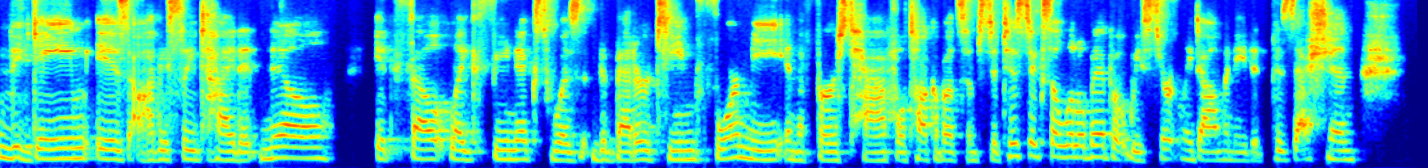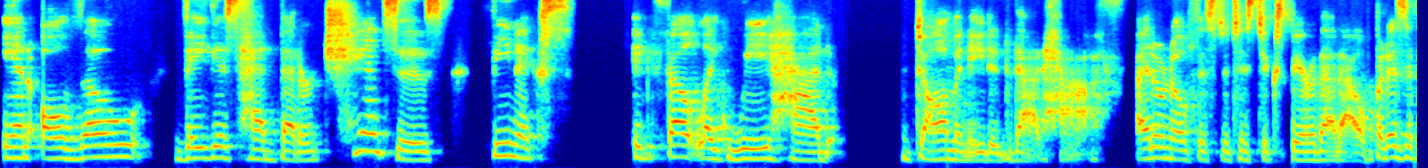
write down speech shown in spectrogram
the game is obviously tied at nil. It felt like Phoenix was the better team for me in the first half. We'll talk about some statistics a little bit, but we certainly dominated possession. And although Vegas had better chances, Phoenix, it felt like we had dominated that half. I don't know if the statistics bear that out, but as a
